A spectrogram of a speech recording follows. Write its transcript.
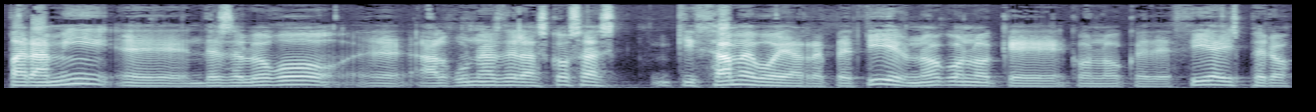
para mí, eh, desde luego, eh, algunas de las cosas quizá me voy a repetir, ¿no? Con lo que con lo que decíais, pero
